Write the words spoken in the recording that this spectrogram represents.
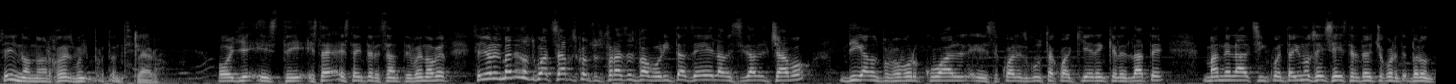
Sí, no, no, Arjona es muy importante. Claro. Oye, este, está, está interesante. Bueno, a ver, señores, mándenos WhatsApps con sus frases favoritas de la vecindad del Chavo. Díganos, por favor, cuál, este, cuál les gusta, cuál quieren que les late. Mándenla al 51663840, perdón.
